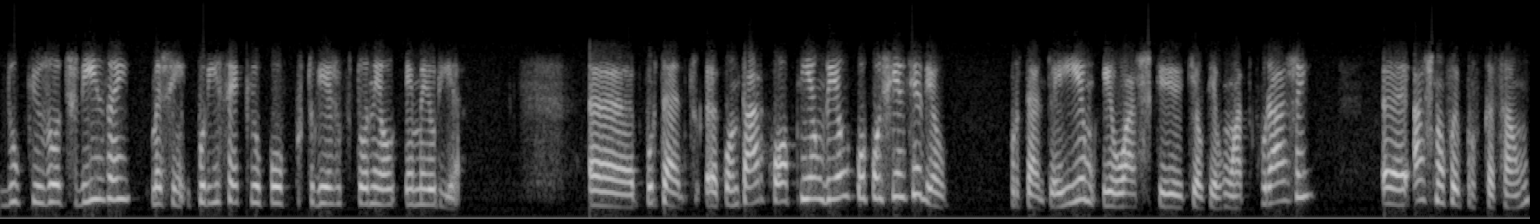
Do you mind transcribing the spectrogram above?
do que os outros dizem, mas sim, por isso é que o povo português votou nele em maioria. Uh, portanto, a contar com a opinião dele, com a consciência dele. Portanto, aí eu acho que, que ele teve um ato de coragem, uh, acho que não foi provocação,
